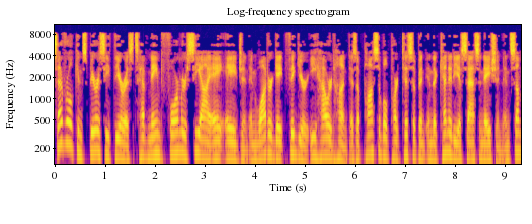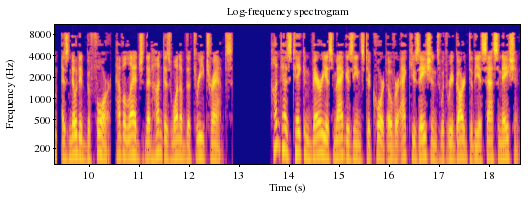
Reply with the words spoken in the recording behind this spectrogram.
Several conspiracy theorists have named former CIA agent and Watergate figure E. Howard Hunt as a possible participant in the Kennedy assassination and some, as noted before, have alleged that Hunt is one of the three tramps. Hunt has taken various magazines to court over accusations with regard to the assassination.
